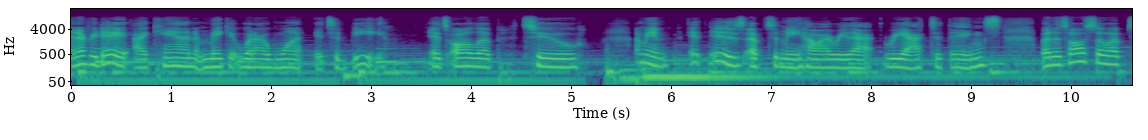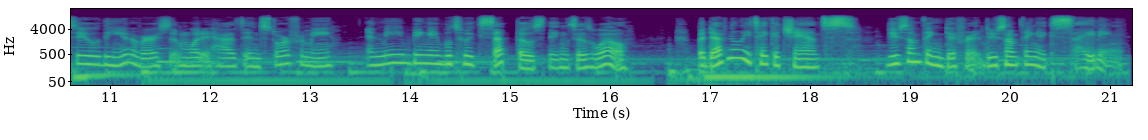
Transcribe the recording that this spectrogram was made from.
and every day I can make it what I want it to be. It's all up to I mean, it is up to me how I react react to things, but it's also up to the universe and what it has in store for me and me being able to accept those things as well. But definitely take a chance. Do something different. Do something exciting.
